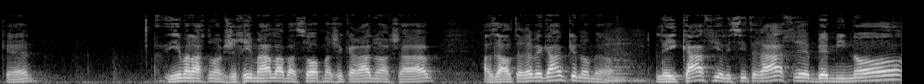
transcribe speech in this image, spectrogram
כן? ואם אנחנו ממשיכים הלאה בסוף מה שקראנו עכשיו, אז אל תראה גם כן אומר, ליקפיה לסטרא אחרא במינו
